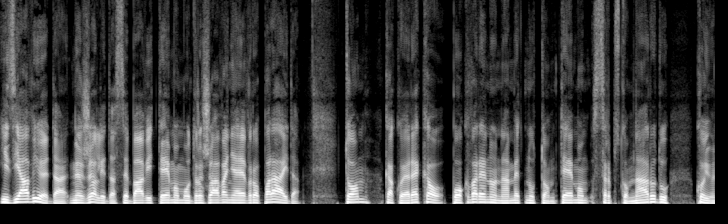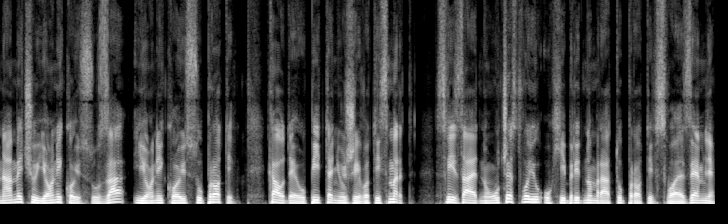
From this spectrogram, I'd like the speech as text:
izjavio je da ne želi da se bavi temom održavanja Evroparajda, tom, kako je rekao, pokvareno nametnutom temom srpskom narodu, koju nameću i oni koji su za i oni koji su protiv, kao da je u pitanju život i smrt. Svi zajedno učestvuju u hibridnom ratu protiv svoje zemlje.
